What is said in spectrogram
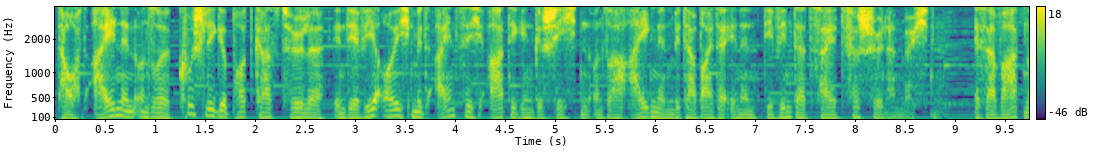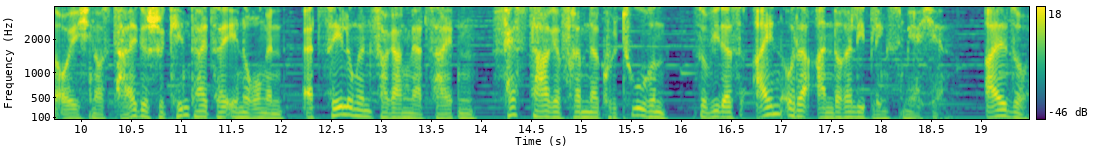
Taucht ein in unsere kuschelige Podcast-Höhle, in der wir euch mit einzigartigen Geschichten unserer eigenen MitarbeiterInnen die Winterzeit verschönern möchten. Es erwarten euch nostalgische Kindheitserinnerungen, Erzählungen vergangener Zeiten, Festtage fremder Kulturen sowie das ein oder andere Lieblingsmärchen. Also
